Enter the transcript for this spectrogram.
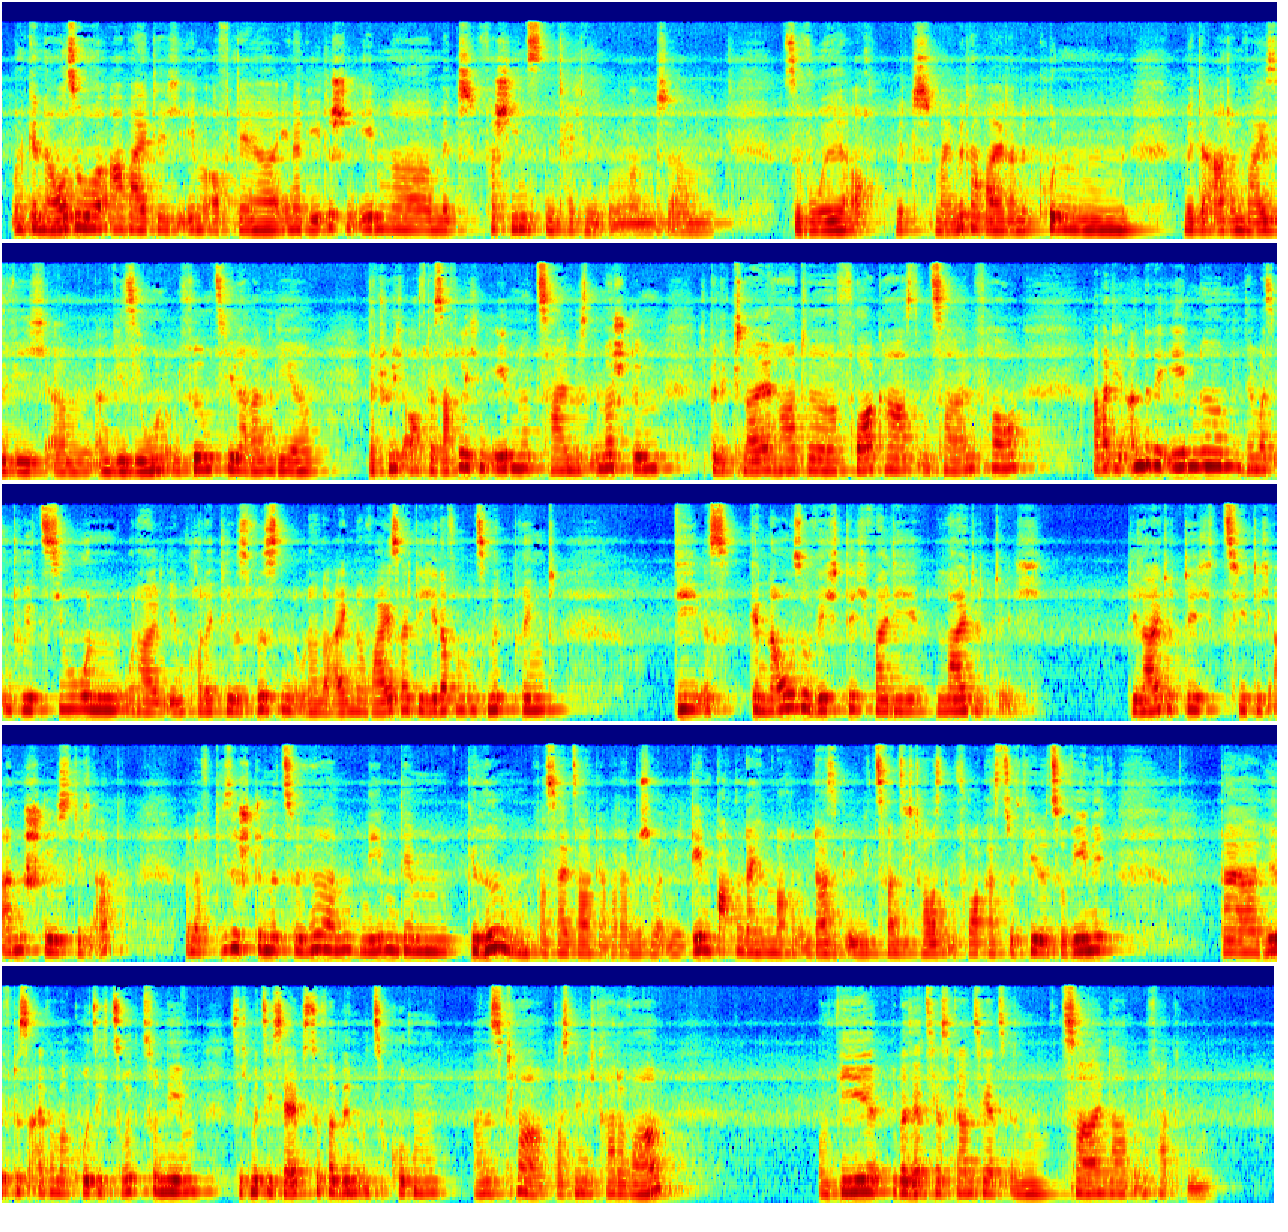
Und genauso arbeite ich eben auf der energetischen Ebene mit verschiedensten Techniken und ähm, sowohl auch mit meinen Mitarbeitern, mit Kunden, mit der Art und Weise, wie ich ähm, an Visionen und Firmenziele rangehe. Natürlich auch auf der sachlichen Ebene. Zahlen müssen immer stimmen. Ich bin eine knallharte Forecast- und Zahlenfrau. Aber die andere Ebene, wir es Intuition oder halt eben kollektives Wissen oder eine eigene Weisheit, die jeder von uns mitbringt, die ist genauso wichtig, weil die leitet dich. Die leitet dich, zieht dich an, stößt dich ab. Und auf diese Stimme zu hören, neben dem Gehirn, was halt sagt, aber da müssen wir irgendwie den Button dahin machen und da sind irgendwie 20.000 im Forecast zu viele, zu wenig. Da hilft es einfach mal kurz, sich zurückzunehmen, sich mit sich selbst zu verbinden und zu gucken, alles klar, was nehme ich gerade wahr? Und wie übersetze ich das Ganze jetzt in Zahlen, Daten und Fakten?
